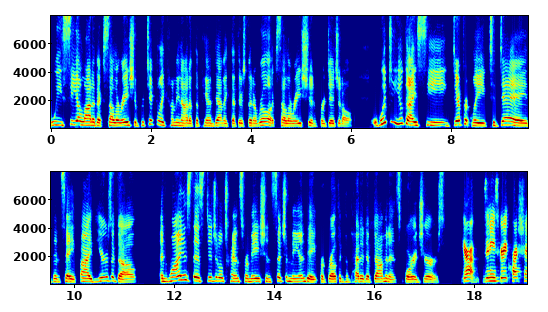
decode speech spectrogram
we see a lot of acceleration, particularly coming out of the pandemic, that there's been a real acceleration for digital. What do you guys see differently today than, say, five years ago? And why is this digital transformation such a mandate for growth and competitive dominance for insurers? Yeah, Denise, great question.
